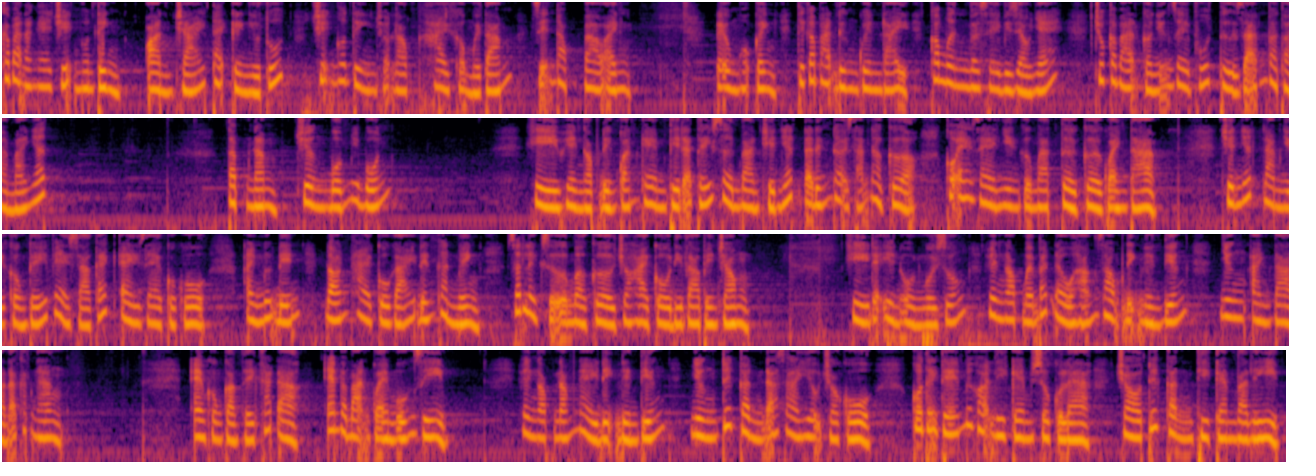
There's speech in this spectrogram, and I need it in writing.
Các bạn đang nghe chuyện ngôn tình Oàn trái tại kênh youtube Chuyện ngôn tình chọn lọc 2018 Diễn đọc Bảo Anh. Để ủng hộ kênh thì các bạn đừng quên like, comment và share video nhé. Chúc các bạn có những giây phút thư giãn và thoải mái nhất. Tập 5, chương 44 Khi Huyền Ngọc đến quán kem thì đã thấy Sơn Bàn Chiến Nhất đã đứng đợi sẵn ở cửa. Cô e rè nhìn gương mặt tươi cười của anh ta. Chuyên nhất làm như không thấy vẻ xa cách e dè của cô. Anh bước đến, đón hai cô gái đến gần mình, Rất lịch sự mở cửa cho hai cô đi vào bên trong. Khi đã yên ổn ngồi xuống, Huyền Ngọc mới bắt đầu háng giọng định lên tiếng, Nhưng anh ta đã cắt ngang. Em không cảm thấy khát à? Em và bạn của em uống gì? Huyền Ngọc nóng này định lên tiếng, Nhưng Tuyết Cần đã ra hiệu cho cô. Cô thấy thế mới gọi ly kem sô-cô-la Cho Tuyết Cần thì kem vali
